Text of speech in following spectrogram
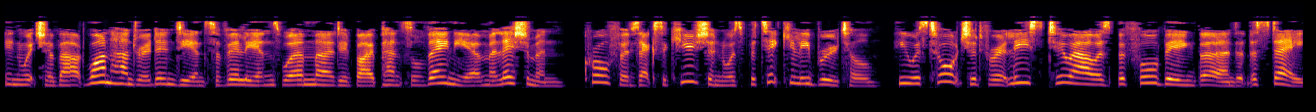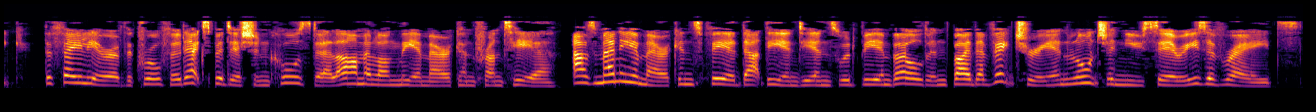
in which about 100 Indian civilians were murdered by Pennsylvania militiamen. Crawford's execution was particularly brutal. He was tortured for at least two hours before being burned at the stake. The failure of the Crawford expedition caused alarm along the American frontier, as many Americans feared that the Indians would be emboldened by their victory and launch a new series of raids.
